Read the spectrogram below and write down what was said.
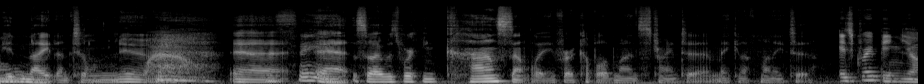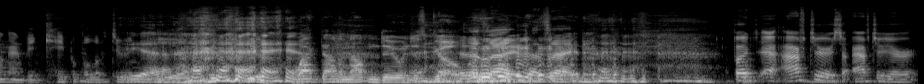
midnight until noon. Wow. Uh, Insane. uh, so I was working constantly for a couple of months trying to make enough money to. It's great being young and being capable of doing Yeah. that. Yeah. Just whack down a Mountain Dew and just go. That's right. That's right. But uh, after so after your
